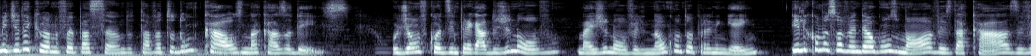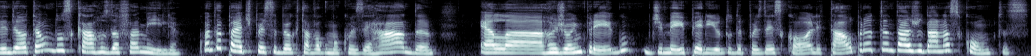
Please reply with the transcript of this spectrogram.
Medida que o ano foi passando, tava tudo um caos na casa deles. O John ficou desempregado de novo, mas de novo ele não contou para ninguém. E ele começou a vender alguns móveis da casa e vendeu até um dos carros da família. Quando a Pat percebeu que estava alguma coisa errada, ela arranjou um emprego de meio período depois da escola e tal para tentar ajudar nas contas.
